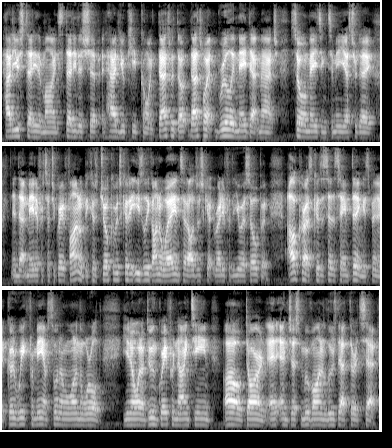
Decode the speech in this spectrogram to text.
How do you steady the mind, steady the ship, and how do you keep going? That's what the, that's what really made that match so amazing to me yesterday, and that made it for such a great final because Djokovic could have easily gone away and said, "I'll just get ready for the U.S. Open." Alcaraz could have said the same thing. It's been a good week for me. I'm still number one in the world. You know what? I'm doing great for 19. Oh darn, and and just move on and lose that third set.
